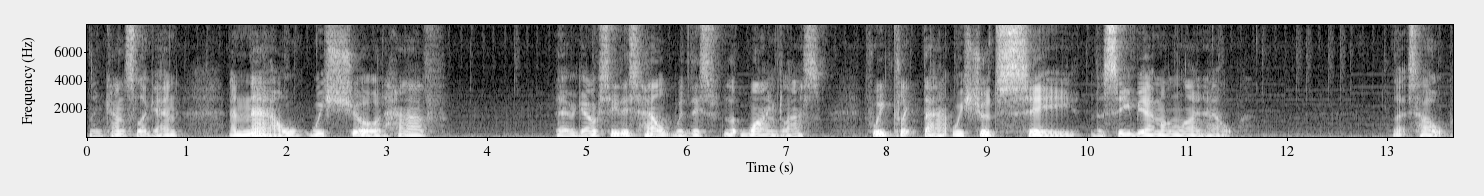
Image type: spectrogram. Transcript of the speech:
then cancel again. And now we should have, there we go, see this help with this wine glass? If we click that, we should see the CBM online help. Let's hope.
